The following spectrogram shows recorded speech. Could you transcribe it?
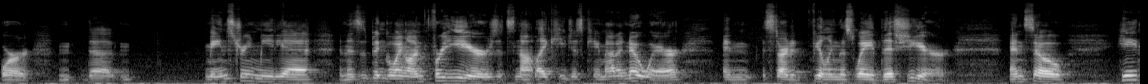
or the mainstream media and this has been going on for years. It's not like he just came out of nowhere and started feeling this way this year. And so he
